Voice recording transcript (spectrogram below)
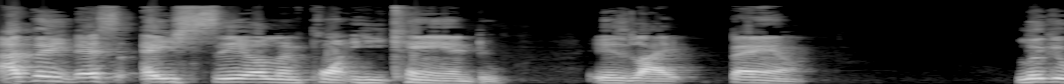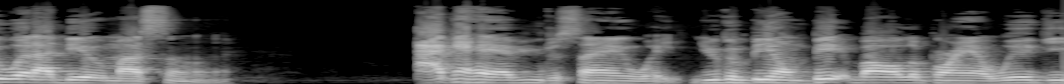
I think that's a selling point he can do. Is like, bam, look at what I did with my son. I can have you the same way. You can be on Big Baller Brand. We'll give you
